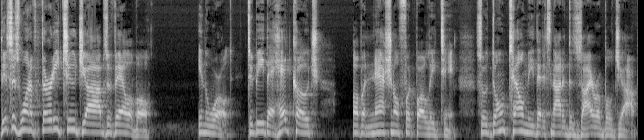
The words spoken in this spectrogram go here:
This is one of 32 jobs available in the world to be the head coach of a National Football League team. So don't tell me that it's not a desirable job.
